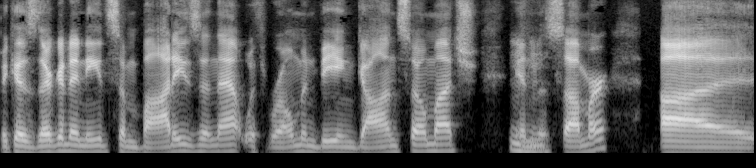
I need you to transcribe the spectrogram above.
because they're going to need some bodies in that with Roman being gone so much mm-hmm. in the summer. Uh,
